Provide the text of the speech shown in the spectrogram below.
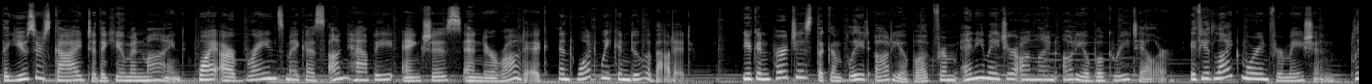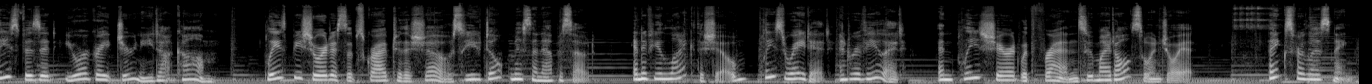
The User's Guide to the Human Mind Why Our Brains Make Us Unhappy, Anxious, and Neurotic, and What We Can Do About It. You can purchase the complete audiobook from any major online audiobook retailer. If you'd like more information, please visit yourgreatjourney.com. Please be sure to subscribe to the show so you don't miss an episode. And if you like the show, please rate it and review it. And please share it with friends who might also enjoy it. Thanks for listening.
